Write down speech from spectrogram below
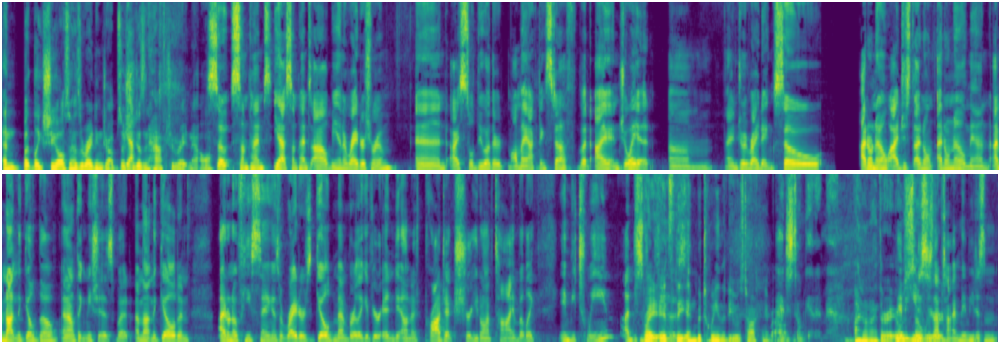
And, but like, she also has a writing job, so Yeah. she doesn't have to right now. So sometimes, yeah, sometimes I'll be in a writer's room and I still do other all my acting stuff, but I enjoy it. Um, I enjoy writing. So I don't know. I just I don't I don't know, man. I'm not in the guild though, and I don't think Misha is, but I'm not in the guild and I don't know if he's saying as a writers guild member, like if you're in on a project, sure you don't have time, but like in between, I'm just Right. confused. It's the in between that he was talking about. I just don't get it, man. I don't either. It Maybe was he so just weird. doesn't have time. Maybe he doesn't.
